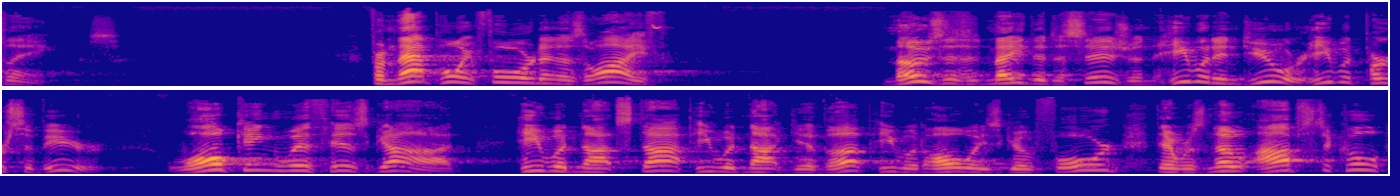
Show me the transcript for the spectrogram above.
things. From that point forward in his life, Moses had made the decision he would endure, he would persevere. Walking with his God, he would not stop, he would not give up, he would always go forward. There was no obstacle,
